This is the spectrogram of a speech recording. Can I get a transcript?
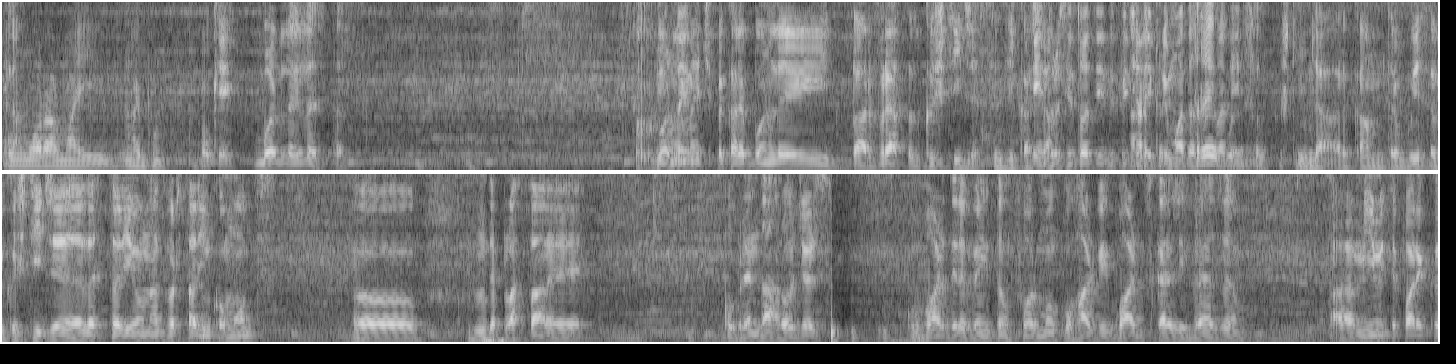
cu Da. un moral mai, mai bun. Ok. Burnley Leicester. E un Burnley- meci pe care Burnley ar vrea să-l câștige, să zic E așa. într-o situație dificilă, Ar e prima deasupra trebuie liniei. să câștige. Da, ar cam trebui să-l câștige. Leicester e un adversar incomod. Uh, în deplasare Cu Brendan Rodgers, cu Vardy revenit în formă, cu Harvey Barnes care livrează. Uh, mie mi se pare că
